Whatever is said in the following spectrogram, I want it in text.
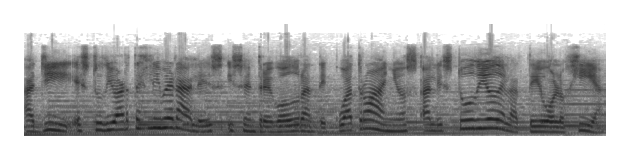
Allí estudió artes liberales y se entregó durante cuatro años al estudio de la teología.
